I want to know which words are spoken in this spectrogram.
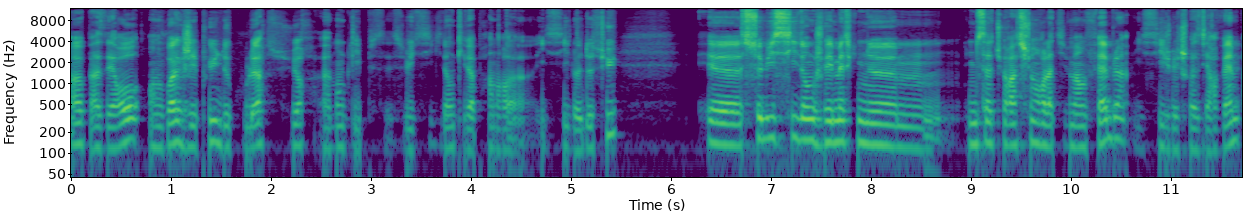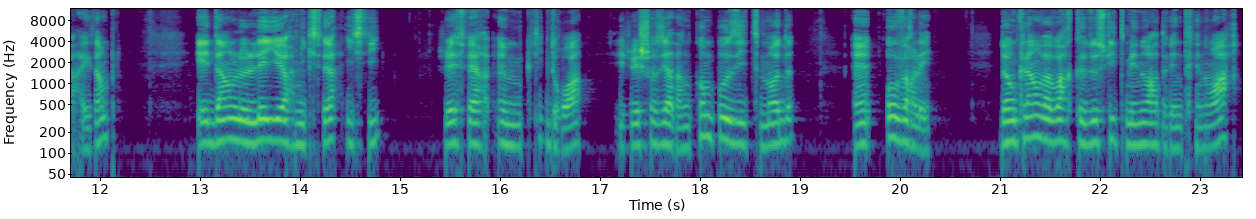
hop, à 0, on voit que j'ai plus de couleur sur mon clip. C'est celui-ci donc qui va prendre ici le dessus. Euh, celui-ci, donc, je vais mettre euh, une, saturation relativement faible. Ici, je vais choisir 20 par exemple. Et dans le layer mixer, ici, je vais faire un clic droit et je vais choisir dans Composite Mode un overlay. Donc là, on va voir que de suite, mes noirs deviennent très noirs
